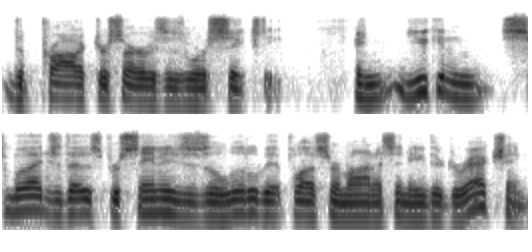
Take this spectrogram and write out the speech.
the product or service is worth 60. And you can smudge those percentages a little bit plus or minus in either direction.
